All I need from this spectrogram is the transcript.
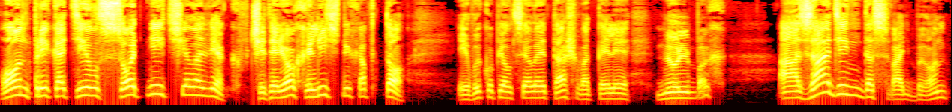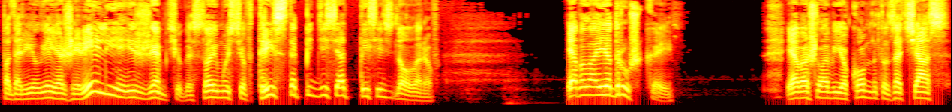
Он прикатил сотни человек в четырех личных авто и выкупил целый этаж в отеле «Мюльбах», а за день до свадьбы он подарил ей ожерелье из жемчуга стоимостью в 350 тысяч долларов. Я была ее дружкой. Я вошла в ее комнату за час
